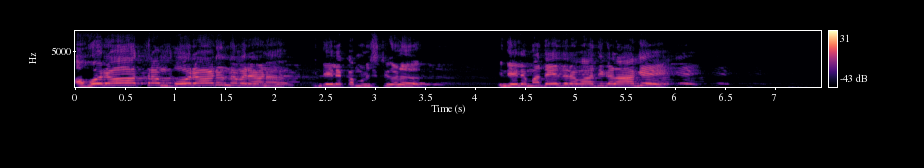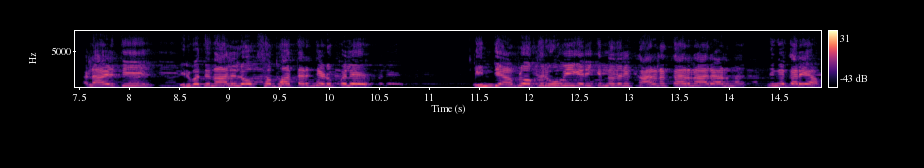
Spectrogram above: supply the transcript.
അഹോരാത്രം പോരാടുന്നവരാണ് ഇന്ത്യയിലെ കമ്മ്യൂണിസ്റ്റുകൾ. ഇന്ത്യയിലെ മതേതരവാദികളാകെ രണ്ടായിരത്തി ഇരുപത്തിനാല് ലോക്സഭാ തെരഞ്ഞെടുപ്പിൽ ഇന്ത്യ ബ്ലോക്ക് രൂപീകരിക്കുന്നതിന് കാരണക്കാരൻ ആരാണെന്ന് നിങ്ങൾക്കറിയാം.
